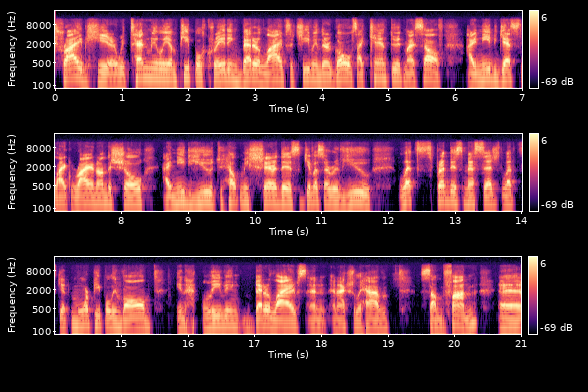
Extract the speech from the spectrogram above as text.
tribe here with 10 million people creating better lives, achieving their goals. I can't do it myself. I need guests like Ryan on the show. I need you to help me share this, give us a review. Let's spread this message. Let's get more people involved in living better lives and and actually have some fun. Uh,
